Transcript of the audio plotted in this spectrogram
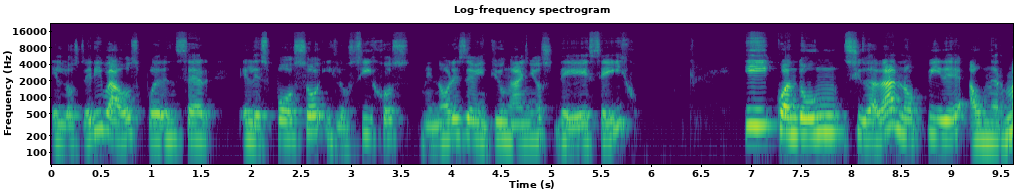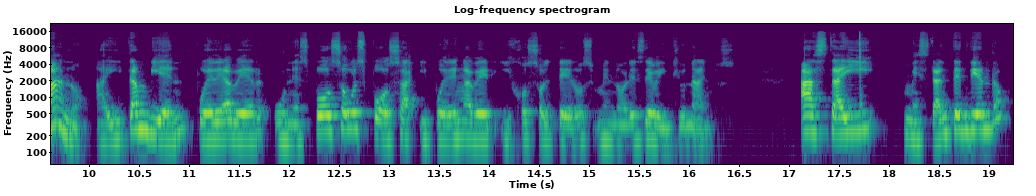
en los derivados pueden ser el esposo y los hijos menores de 21 años de ese hijo. Y cuando un ciudadano pide a un hermano, ahí también puede haber un esposo o esposa y pueden haber hijos solteros menores de 21 años. Hasta ahí, ¿me está entendiendo?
